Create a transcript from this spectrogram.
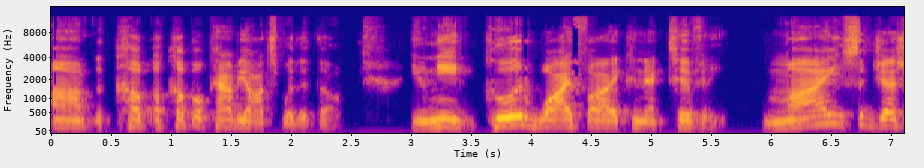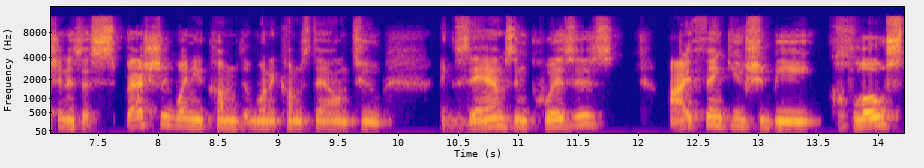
Um, a, cu- a couple caveats with it though. You need good Wi-Fi connectivity. My suggestion is, especially when you come to, when it comes down to exams and quizzes, I think you should be close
